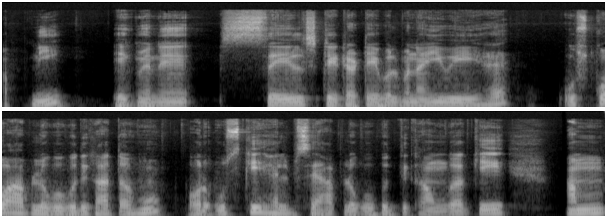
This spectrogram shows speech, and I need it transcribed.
अपनी एक मैंने सेल्स डेटा टेबल बनाई हुई है, उसको आप लोगों को दिखाता हूँ और उसकी हेल्प से आप लोगों को दिखाऊँगा कि हम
